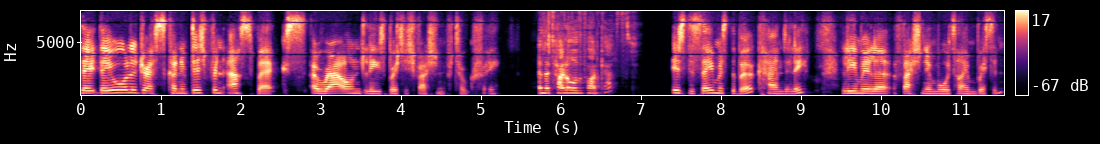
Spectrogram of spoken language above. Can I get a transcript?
they they all address kind of different aspects around Lee's British fashion photography. And the title of the podcast is the same as the book, handily Lee Miller, Fashion in Wartime Britain.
